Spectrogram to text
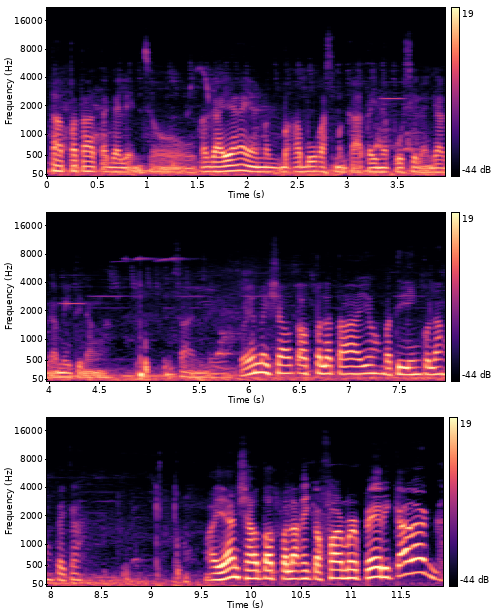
tapatatagalin. So kagaya ngayon mag, baka bukas magkatay na po sila. Gagamitin ng Sunday. So yan may shoutout pala tayo. Batiin ko lang. Teka ayan shoutout pala kay ka farmer Perry Karag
